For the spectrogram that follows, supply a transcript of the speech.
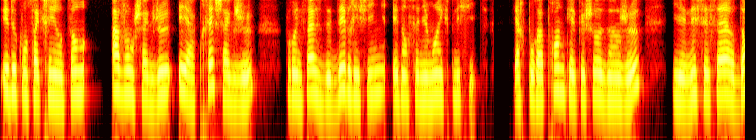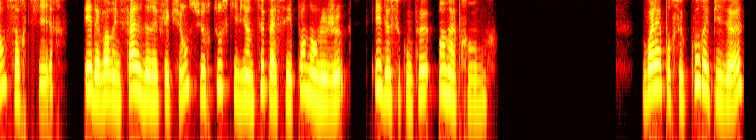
et de consacrer un temps avant chaque jeu et après chaque jeu pour une phase de débriefing et d'enseignement explicite. Car pour apprendre quelque chose d'un jeu, il est nécessaire d'en sortir et d'avoir une phase de réflexion sur tout ce qui vient de se passer pendant le jeu et de ce qu'on peut en apprendre. Voilà pour ce court épisode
